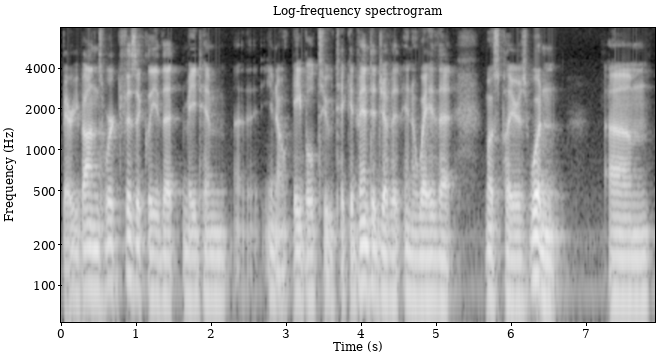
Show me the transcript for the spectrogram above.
Barry Bonds worked physically that made him uh, you know able to take advantage of it in a way that most players wouldn't. Um,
